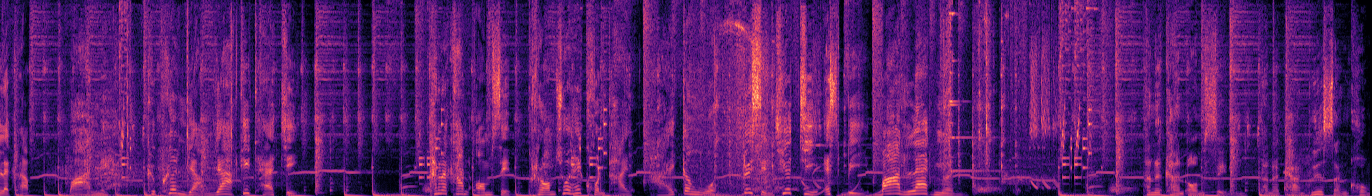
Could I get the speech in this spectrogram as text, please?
แล้วครับ บ้านเนี่ยคือเพื่อนยามยากที่แท้จริง ธนาคารออมสินพร้อมช่วยให้คนไทยหายกังวล ด้วยสินเชื่อ GSB บ้านแลกเงิน ธนาคารออมสิน ธนาคารเพื่อสังคม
